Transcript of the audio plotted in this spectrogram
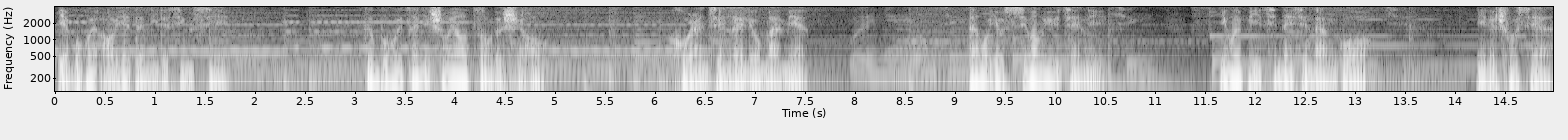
也不会熬夜等你的信息，更不会在你说要走的时候，忽然间泪流满面。但我又希望遇见你，因为比起那些难过。你的出现，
